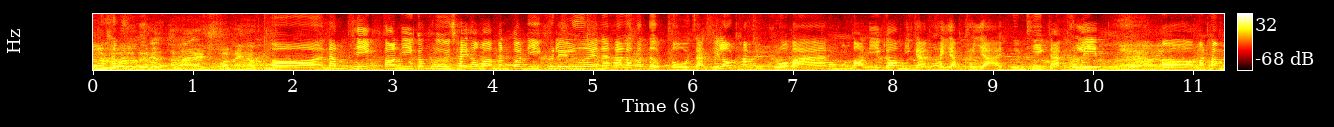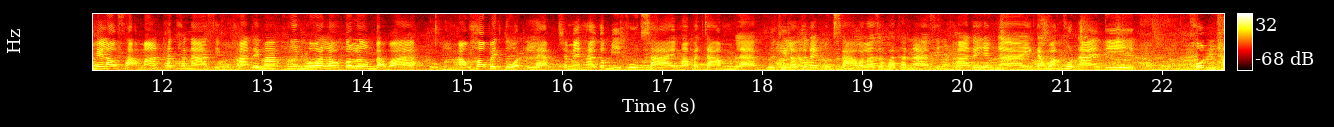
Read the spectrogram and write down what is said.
ยอดเราถล่มทลายหรือว่าไงครับเอ่อน้ำพริกตอนนี้ก็คือใช้คำว่ามันก็ดีขึ้นเรื่อยๆนะคะ แล้วก็เติบโตจากที่เราทำอยู่ครัวบ้าน ตอนนี้ก็มีการขยับขยายพื้นที่การผลิตเอ่อมันทำให้เราสามารถพัฒนาสินค้าได้มากขึ้น เพราะว่าเราก็เริ่มแบบว่าเอาเข้าไปตรวจแลบใช่ไหมคะก็มีฟู้ดไซน์มาประจำและเพื่อที่เราจะได้ปรึกษาว่าเราจะพัฒนาสินค้าได้ยังไง แต่ว่าคนอดี คนท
